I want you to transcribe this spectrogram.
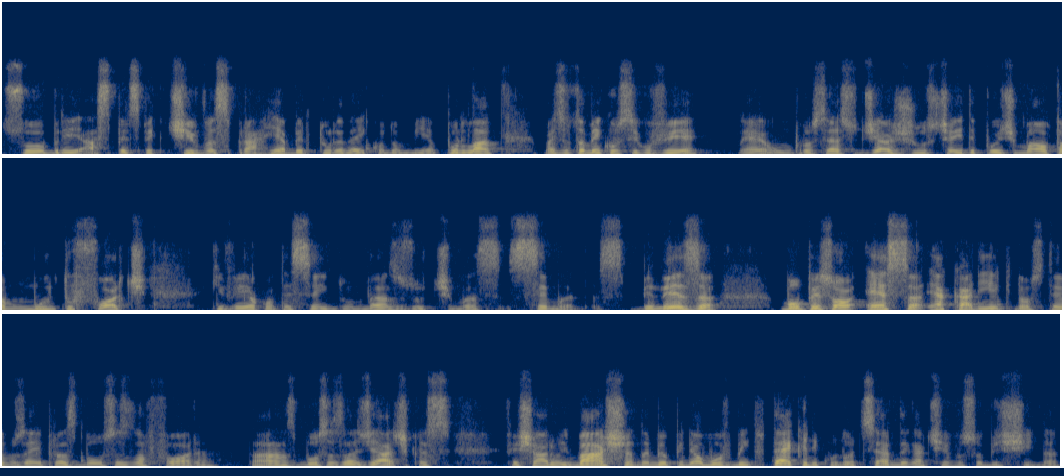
sobre as perspectivas para a reabertura da economia por lá, mas eu também consigo ver é, um processo de ajuste aí depois de uma alta muito forte que vem acontecendo nas últimas semanas. Beleza? Bom, pessoal, essa é a carinha que nós temos aí para as bolsas lá fora. Tá? As bolsas asiáticas fecharam em baixa, na minha opinião, movimento técnico, noticiário negativo sobre China.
